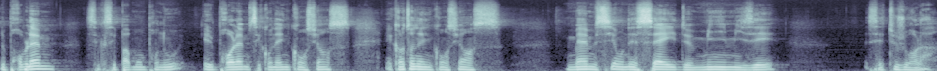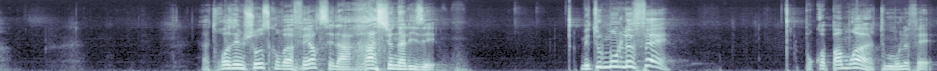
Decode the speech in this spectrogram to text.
Le problème, c'est que c'est pas bon pour nous. Et le problème, c'est qu'on a une conscience. Et quand on a une conscience, même si on essaye de minimiser, c'est toujours là. La troisième chose qu'on va faire, c'est la rationaliser. Mais tout le monde le fait. Pourquoi pas moi? Tout le monde le fait.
